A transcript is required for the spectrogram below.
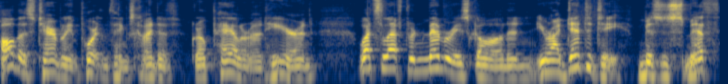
All those terribly important things kind of grow pale around here, and what's left when memory's gone and your identity, Mrs. Smith?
